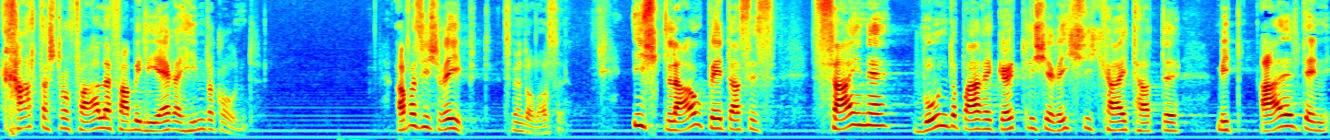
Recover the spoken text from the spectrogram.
katastrophalen familiären Hintergrund. Aber sie schreibt, jetzt müsst ihr hören, ich glaube, dass es seine wunderbare göttliche Richtigkeit hatte, mit all den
